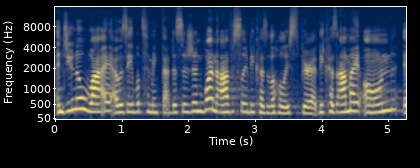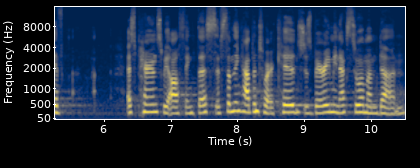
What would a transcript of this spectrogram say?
And do you know why I was able to make that decision? One, obviously because of the Holy Spirit. Because on my own, if as parents, we all think this if something happened to our kids, just bury me next to them, I'm done.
